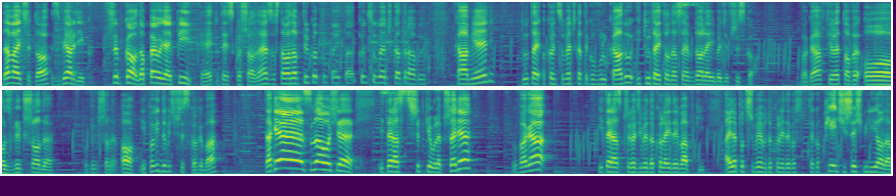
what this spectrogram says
dawajcie to. Zbiornik. Szybko, napełniaj, pi. Okej, tutaj jest skoszone. Została nam tylko tutaj ta końcóweczka trawy. Kamień. tutaj końcóweczka tego wulkanu i tutaj to na samym dole i będzie wszystko. Uwaga, fioletowe, o, zwiększone, powiększone, o, i powinno być wszystko chyba. Tak jest, udało się! I teraz szybkie ulepszenie, uwaga, i teraz przechodzimy do kolejnej mapki. A ile potrzebujemy do kolejnego tego? 5,6 miliona.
